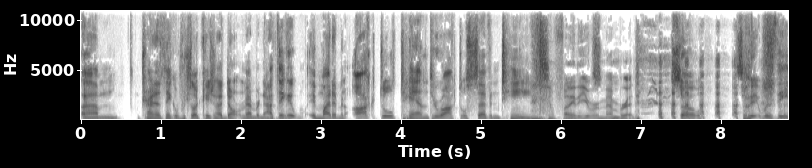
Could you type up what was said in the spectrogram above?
um I'm trying to think of which location. I don't remember now. I think it, it might have been octal 10 through octal 17 It's so funny that you remember it. so so it was the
